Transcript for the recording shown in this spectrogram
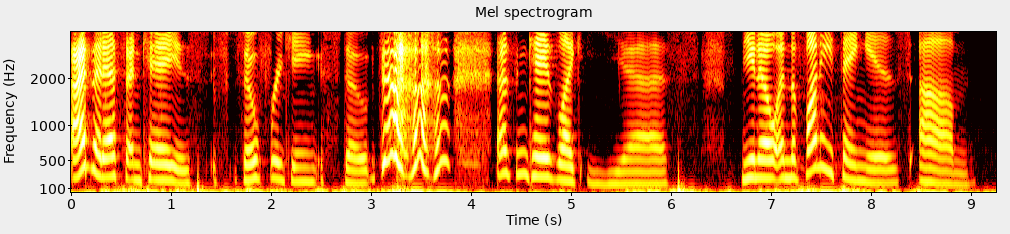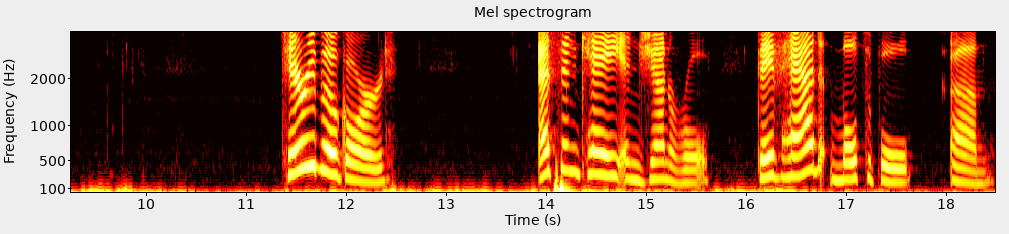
I bet SNK is so freaking stoked. SNK is like, yes. You know, and the funny thing is, um, Terry Bogard, SNK in general, they've had multiple um,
